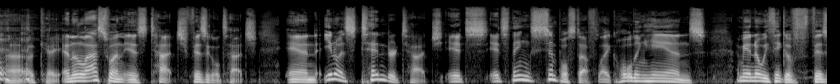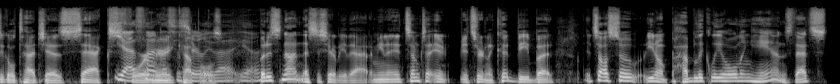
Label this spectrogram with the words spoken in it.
uh, okay, and the last one is touch, physical touch, and you know it's tender touch. It's it's things, simple stuff like holding hands. I mean, I know we think of physical touch as sex Yeah, for married couples, that, yeah. but it's not necessarily that. I mean, it sometimes it, it certainly could be, but it's also you know publicly holding hands. That's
